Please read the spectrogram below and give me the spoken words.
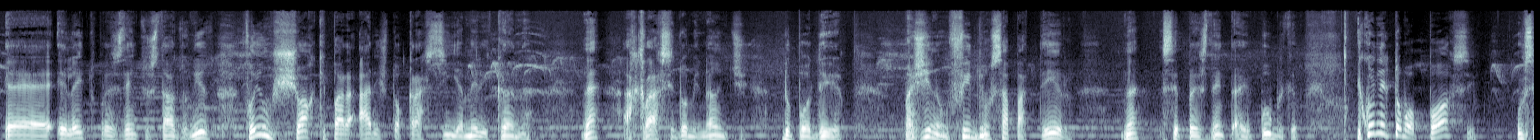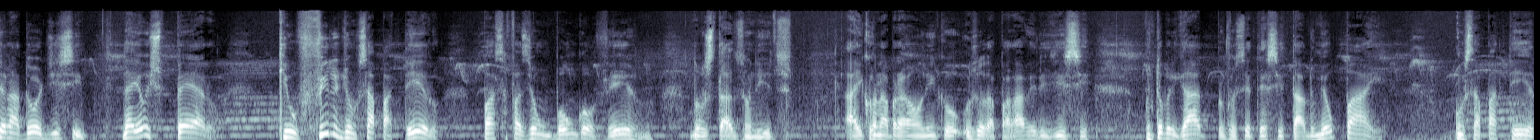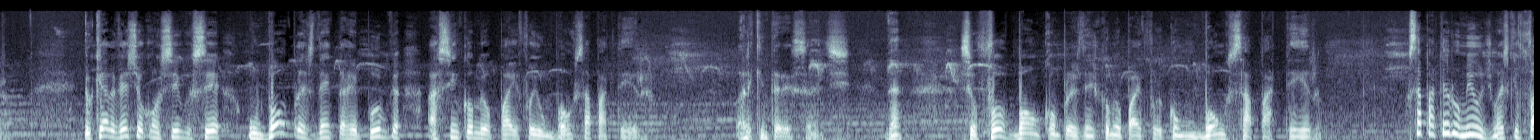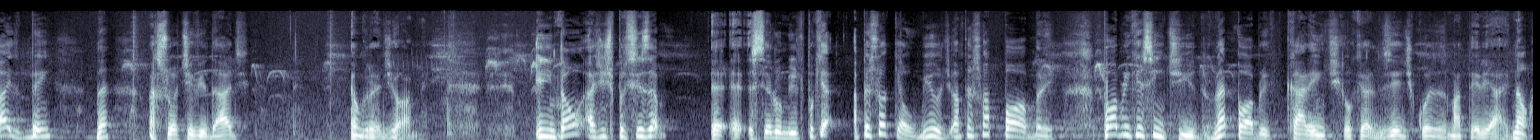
é, eleito presidente dos Estados Unidos, foi um choque para a aristocracia americana né? a classe dominante do poder. Imagina um filho de um sapateiro né? ser presidente da República. E quando ele tomou posse, um senador disse: né, Eu espero que o filho de um sapateiro possa fazer um bom governo nos Estados Unidos. Aí, quando Abraão Lincoln usou a palavra, ele disse: Muito obrigado por você ter citado meu pai, um sapateiro. Eu quero ver se eu consigo ser um bom presidente da República, assim como meu pai foi um bom sapateiro. Olha que interessante, né? Se eu for bom como presidente, como meu pai foi como um bom sapateiro, um sapateiro humilde, mas que faz bem né, a sua atividade, é um grande homem. E então a gente precisa é, é, ser humilde, porque a pessoa que é humilde é uma pessoa pobre. Pobre em que sentido? Não é pobre carente, que eu quero dizer, de coisas materiais. Não.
